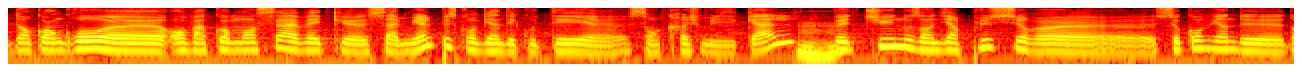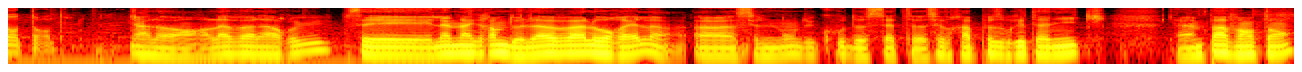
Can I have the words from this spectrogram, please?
Donc en gros, euh, on va commencer avec Samuel puisqu'on vient d'écouter euh, son crush musical. Mhm. Peux-tu nous en dire plus sur euh, ce qu'on vient de- d'entendre? Alors, Lava la rue, c'est l'anagramme de Lava Laurel. Euh, c'est le nom du coup de cette, cette rappeuse britannique qui a même pas 20 ans.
